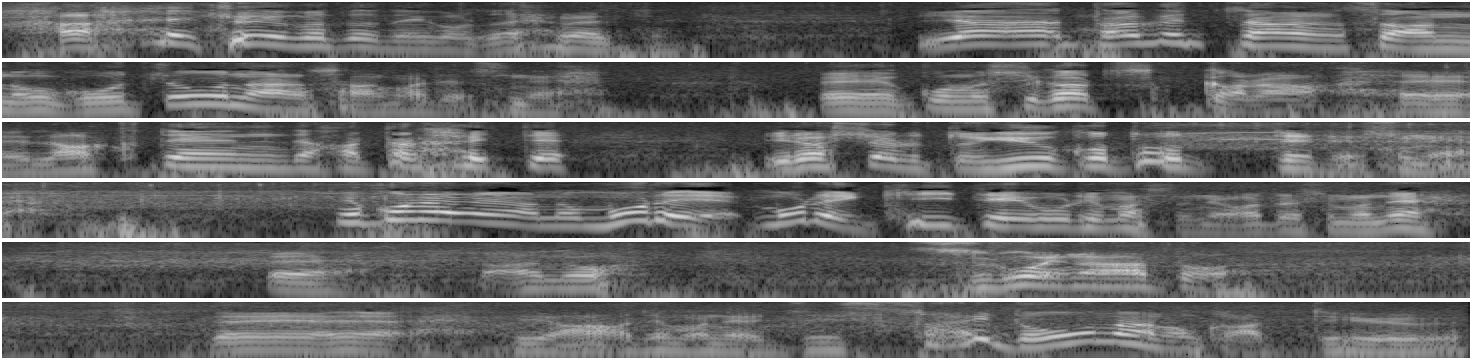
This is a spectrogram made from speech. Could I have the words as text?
はい、ということでございます。いや、たけちゃんさんのご長男さんがですね、えー、この4月から、え、楽天で働いていらっしゃるということでですね、でこれはね、あの、漏れ、漏れ聞いておりますね、私もね。えー、あの、すごいなと。でいやでもね実際どうなのかっていう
